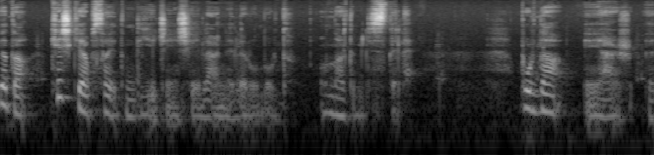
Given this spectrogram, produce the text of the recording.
ya da keşke yapsaydım diyeceğin şeyler neler olurdu? Onları da bir listele. Burada eğer e,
